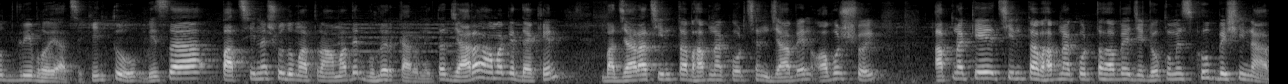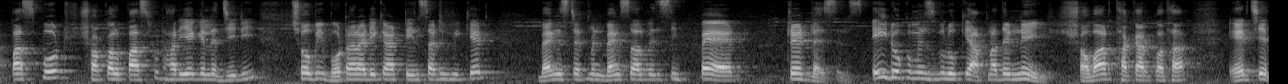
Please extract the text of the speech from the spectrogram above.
উদ্গ্রীব হয়ে আছে। কিন্তু ভিসা পাচ্ছি না শুধুমাত্র আমাদের ভুলের কারণে। তো যারা আমাকে দেখেন বা যারা চিন্তা ভাবনা করছেন যাবেন, অবশ্যই আপনাকে চিন্তা ভাবনা করতে হবে যে ডকুমেন্টস খুব বেশি না। পাসপোর্ট, সকল পাসপোর্ট হারিয়ে গেলে জিডি ছবি, voter ID card TIN certificate bank statement bank solvency pad trade license. এই ডকুমেন্টসগুলো কি আপনাদের নেই? সবার থাকার কথা, এর চেয়ে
